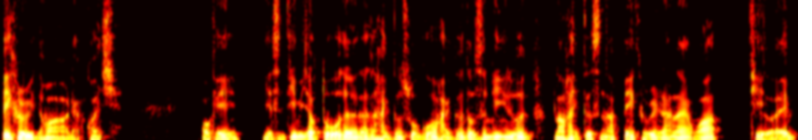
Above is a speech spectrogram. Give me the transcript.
Bakery 的话两块钱，OK 也是跌比较多的，但是海哥说过，海哥都是利润，然后海哥是拿 Bakery 拿来挖。TLM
